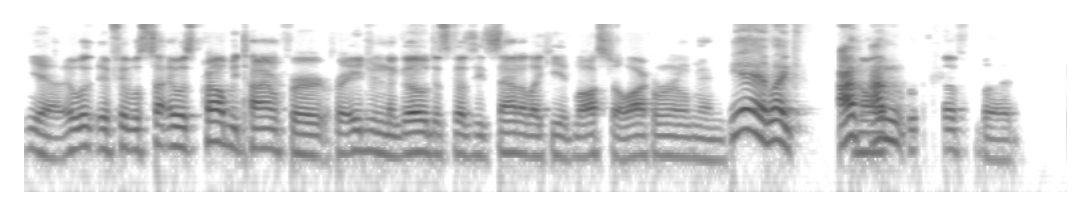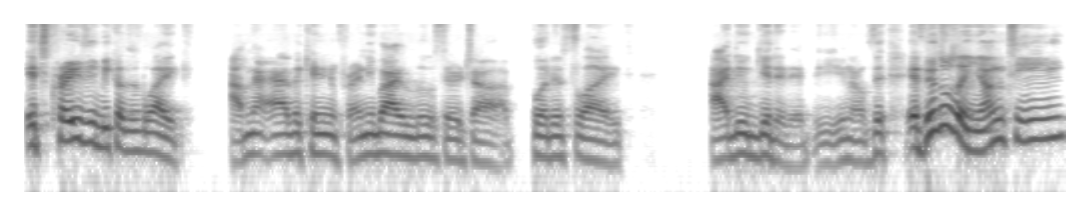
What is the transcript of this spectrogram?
yeah, it was if it was it was probably time for for Adrian to go just because he sounded like he had lost the locker room and yeah, like I'm, I'm stuff, but it's crazy because it's like I'm not advocating for anybody to lose their job, but it's like I do get it. If you know, if this was a young team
